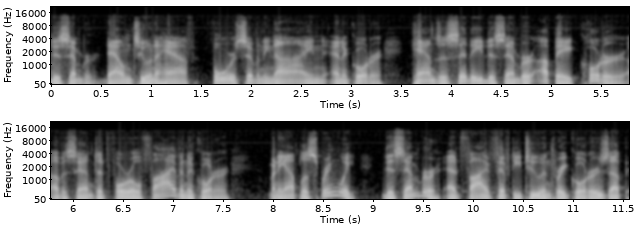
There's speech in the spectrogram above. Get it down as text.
December down two and a half, 479 and a quarter. Kansas City December up a quarter of a cent at 405 and a quarter. Minneapolis Spring Wheat December at 552 and three quarters, up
